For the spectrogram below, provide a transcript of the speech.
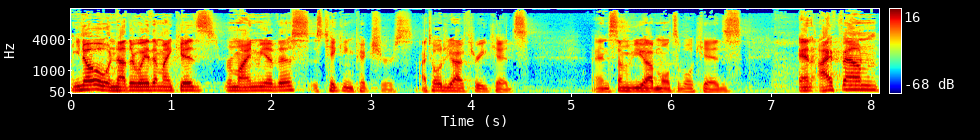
You know, another way that my kids remind me of this is taking pictures. I told you I have three kids, and some of you have multiple kids. And I found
